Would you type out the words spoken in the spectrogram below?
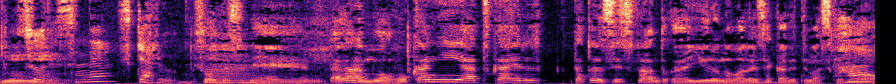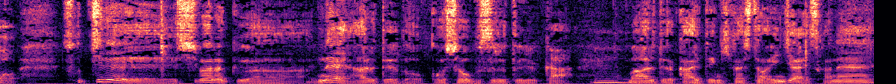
うん、そうですね。スキャル。そうですね。だからもう他に扱える例えばスイスフランとかユーロの話題世界出てますけど、はい、そっちでしばらくはねある程度こう勝負するというか、うん、まあ、ある程度回転効かせた方がいいんじゃないですかね、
